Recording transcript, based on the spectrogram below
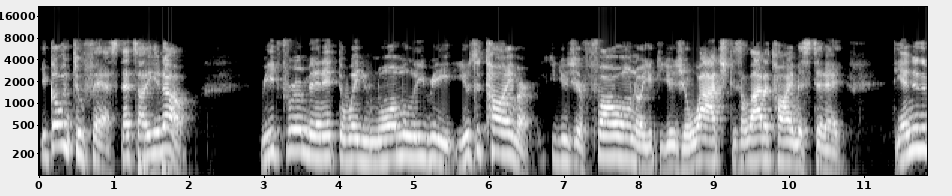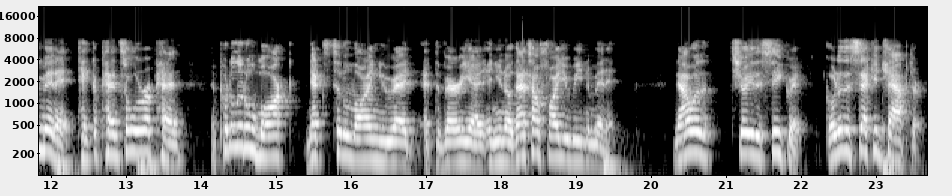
You're going too fast. That's how you know. Read for a minute the way you normally read. Use a timer You could use your phone or you could use your watch. There's a lot of timers today. At the end of the minute, take a pencil or a pen and put a little mark next to the line you read at the very end. And you know, that's how far you read in a minute. Now I'll show you the secret. Go to the second chapter.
